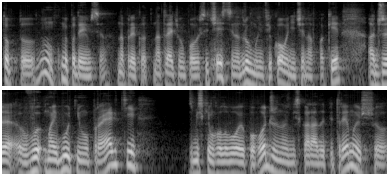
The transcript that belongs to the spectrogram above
Тобто, ну, ми подивимося, наприклад, на третьому поверсі чисті, на другому інфіковані чи навпаки. Адже в майбутньому проєкті з міським головою погоджено, міська рада підтримує, що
